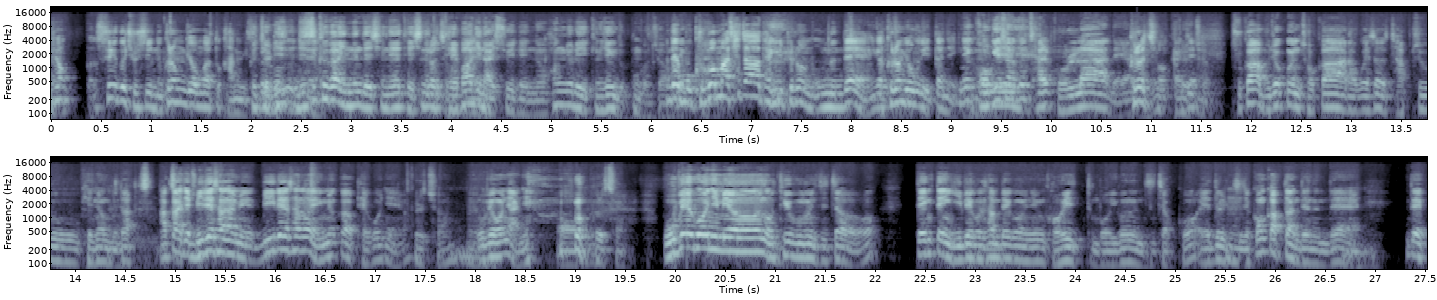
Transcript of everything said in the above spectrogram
그렇죠. 평 수익을 줄 수 있는 그런 경우가 또 있어요. 그렇죠. 리, 리스크가 있는 대신에 대신에 그렇죠. 또 대박이 네. 날수 있는 확률이 굉장히 높은 거죠. 근데 뭐 그것만 찾아다닐 필요는 없는데, 그러니까 그런 경우도 있다는 얘기예요. 근데 거기서도 잘 골라내야 그렇죠. 되니까 이제 주가가 무조건 저가라고 해서 잡주 개념보다 아까 이제 미래산업이 미래산업 액면가가 100원이에요. 그렇죠. 500원이 아니에요. 어, 그렇죠. 500원이면 어떻게 보면 진짜 어, 땡땡 200원, 300원이면 거의 뭐 이거는 진짜 고 애들 진짜 껌값도 안 되는데 근데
